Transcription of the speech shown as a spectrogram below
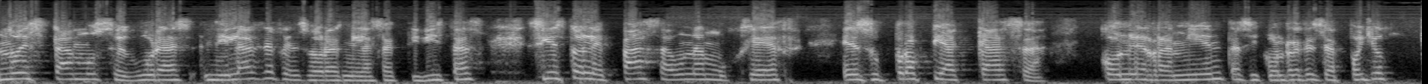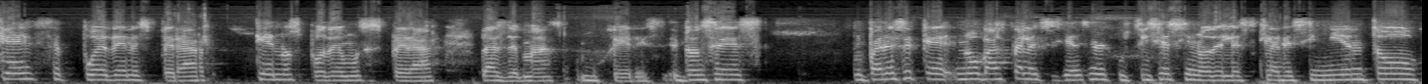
No estamos seguras, ni las defensoras ni las activistas, si esto le pasa a una mujer en su propia casa con herramientas y con redes de apoyo, ¿qué se pueden esperar? ¿Qué nos podemos esperar las demás mujeres? Entonces, me parece que no basta la exigencia de justicia, sino del esclarecimiento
